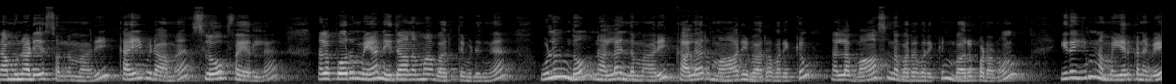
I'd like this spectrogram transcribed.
நான் முன்னாடியே சொன்ன மாதிரி கைவிடாமல் ஸ்லோ ஃபயரில் நல்லா பொறுமையாக நிதானமாக வறுத்து விடுங்க. உளுந்தும் நல்லா இந்த மாதிரி கலர் மாறி வர வரைக்கும் நல்லா வாசனை வர வரைக்கும் வறுபடணும். இதையும் நம்ம ஏற்கனவே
